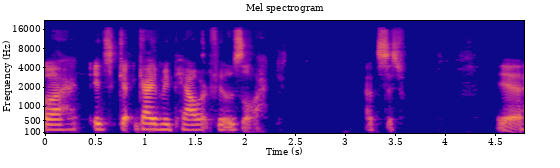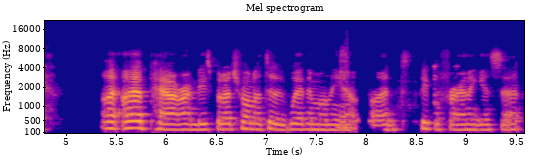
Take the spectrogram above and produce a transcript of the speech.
like it's g- gave me power. It feels like that's just yeah. I, I have power undies, but I try not to wear them on the outside. People frown against that.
